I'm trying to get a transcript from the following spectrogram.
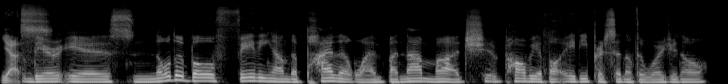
Yes. There is notable fading on the pilot one, but not much. Probably about eighty percent of the original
